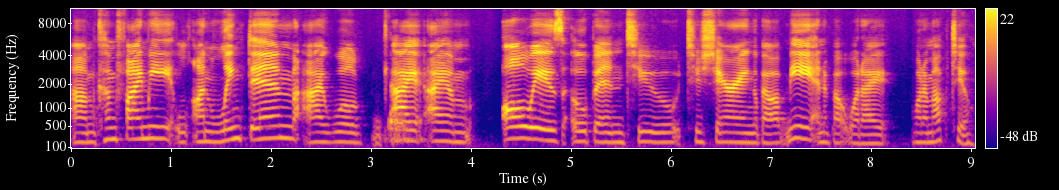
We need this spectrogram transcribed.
um, come find me on LinkedIn. I will. I, I am always open to to sharing about me and about what I what I'm up to.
